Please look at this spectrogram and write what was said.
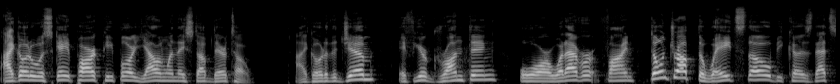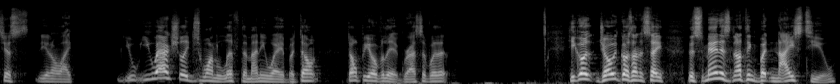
I go to a skate park, people are yelling when they stub their toe. I go to the gym. If you're grunting or whatever, fine. Don't drop the weights though, because that's just, you know, like you you actually just want to lift them anyway, but don't don't be overly aggressive with it. He goes Joey goes on to say, This man is nothing but nice to you.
